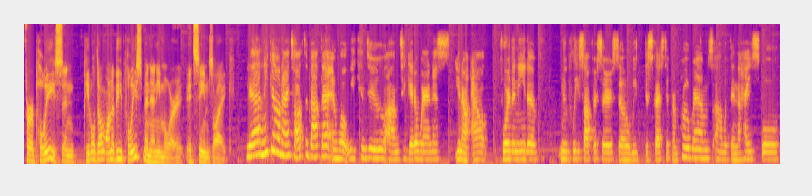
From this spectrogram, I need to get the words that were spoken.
for police and people don't want to be policemen anymore it seems like yeah nico and i talked about that and what we can do um, to get awareness you know out for the need of new police officers. So we discussed different programs uh, within the high school,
